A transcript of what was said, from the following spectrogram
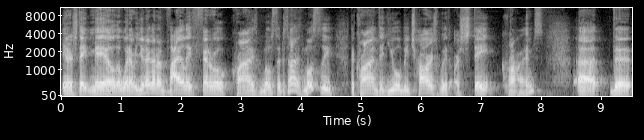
interstate mail or whatever. You're not going to violate federal crimes most of the time. Mostly the crimes that you will be charged with are state crimes. Uh, the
